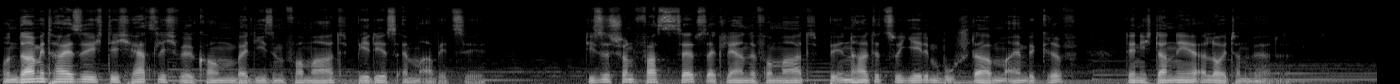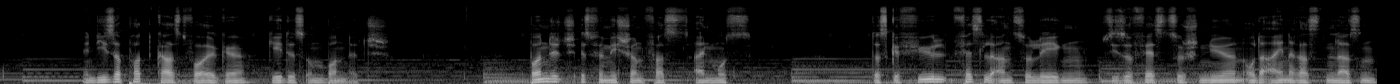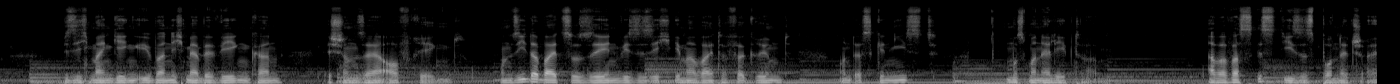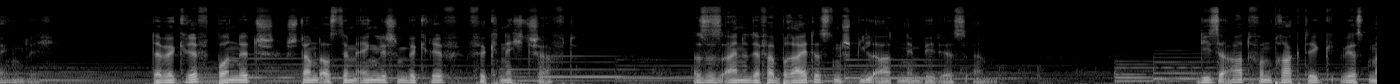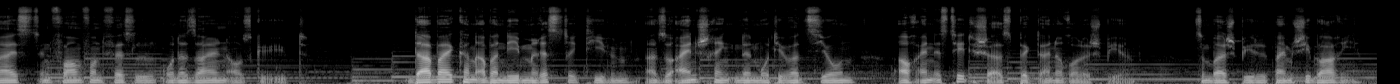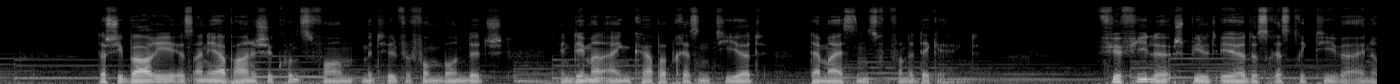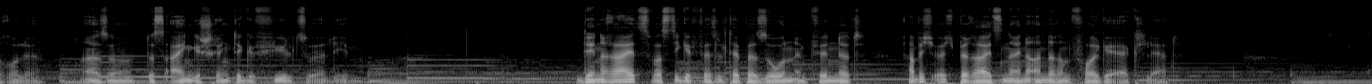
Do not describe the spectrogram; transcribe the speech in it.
Und damit heiße ich dich herzlich willkommen bei diesem Format BDSM ABC. Dieses schon fast selbsterklärende Format beinhaltet zu jedem Buchstaben einen Begriff, den ich dann näher erläutern werde. In dieser Podcast-Folge geht es um Bondage. Bondage ist für mich schon fast ein Muss. Das Gefühl, Fessel anzulegen, sie so fest zu schnüren oder einrasten lassen, bis ich mein Gegenüber nicht mehr bewegen kann, ist schon sehr aufregend. Und sie dabei zu sehen, wie sie sich immer weiter verkrümmt und es genießt, muss man erlebt haben. Aber was ist dieses Bondage eigentlich? Der Begriff Bondage stammt aus dem englischen Begriff für Knechtschaft. Es ist eine der verbreitesten Spielarten im BDSM. Diese Art von Praktik wird meist in Form von Fessel oder Seilen ausgeübt. Dabei kann aber neben restriktiven, also einschränkenden Motivationen auch ein ästhetischer Aspekt eine Rolle spielen, zum Beispiel beim Shibari. Das Shibari ist eine japanische Kunstform mit Hilfe vom Bondage, in dem man einen Körper präsentiert, der meistens von der Decke hängt. Für viele spielt eher das Restriktive eine Rolle, also das eingeschränkte Gefühl zu erleben. Den Reiz, was die gefesselte Person empfindet, habe ich euch bereits in einer anderen Folge erklärt.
